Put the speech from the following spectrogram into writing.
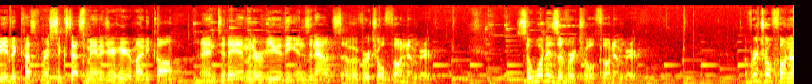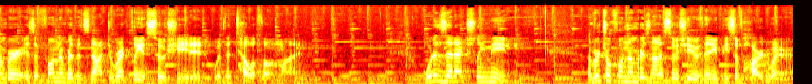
Andy, the Customer Success Manager here at MightyCall, and today I'm going to review the ins and outs of a virtual phone number. So what is a virtual phone number? A virtual phone number is a phone number that's not directly associated with a telephone line. What does that actually mean? A virtual phone number is not associated with any piece of hardware.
